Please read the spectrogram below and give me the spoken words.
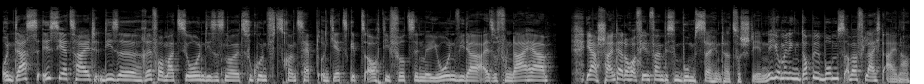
Und das ist jetzt halt diese Reformation, dieses neue Zukunftskonzept. Und jetzt gibt es auch die 14 Millionen wieder. Also von daher, ja, scheint da doch auf jeden Fall ein bisschen Bums dahinter zu stehen. Nicht unbedingt ein Doppelbums, aber vielleicht einer.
